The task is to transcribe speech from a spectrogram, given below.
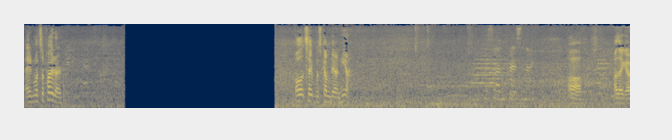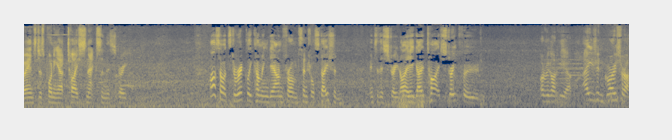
And what's a photo? All it said was come down here. This one snack. Oh, there you go. Anne's just pointing out Thai snacks in this street. Oh, so it's directly coming down from Central Station into this street. Oh, here you go. Thai street food. What have we got here? Asian grocer. I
